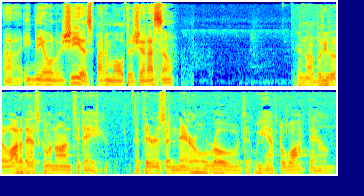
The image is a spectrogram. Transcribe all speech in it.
ah, ideologias para uma outra geração. And I believe that a lot of that's going on today. That there is a narrow road that we have to walk down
